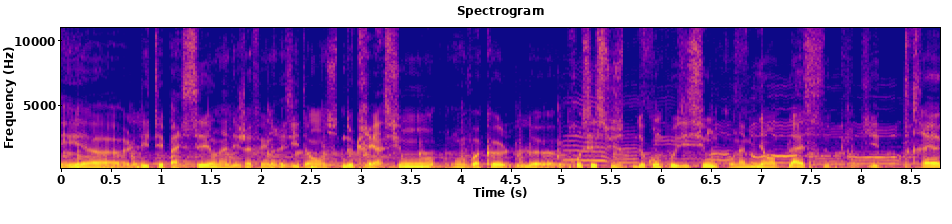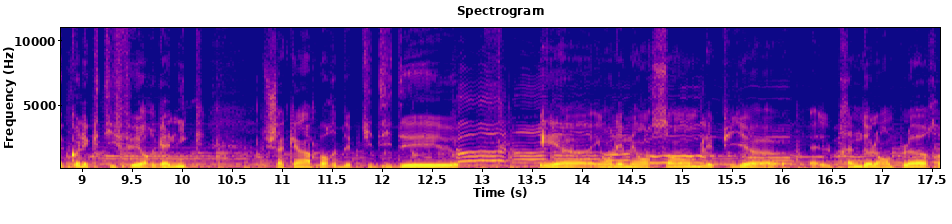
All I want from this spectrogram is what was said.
Et euh, l'été passé, on a déjà fait une résidence de création. On voit que le processus de composition qu'on a mis en place, qui est très collectif et organique, chacun apporte des petites idées euh, et, euh, et on les met ensemble et puis elles prennent de l'ampleur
